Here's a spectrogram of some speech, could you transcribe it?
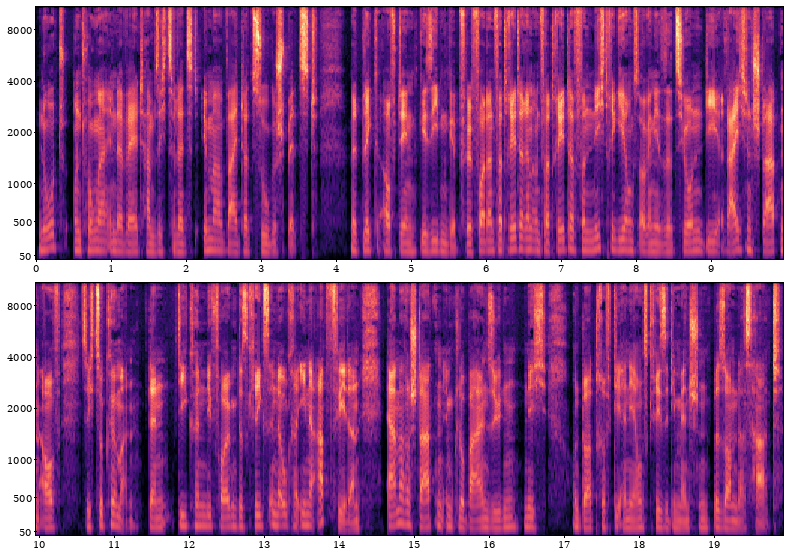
Not und Hunger in der Welt haben sich zuletzt immer weiter zugespitzt. Mit Blick auf den G7-Gipfel fordern Vertreterinnen und Vertreter von Nichtregierungsorganisationen die reichen Staaten auf, sich zu kümmern. Denn die können die Folgen des Kriegs in der Ukraine abfedern. Ärmere Staaten im globalen Süden nicht. Und dort trifft die Ernährungskrise die Menschen besonders hart.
